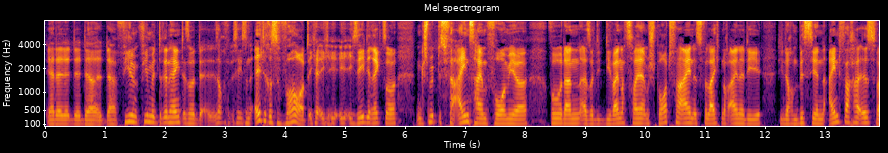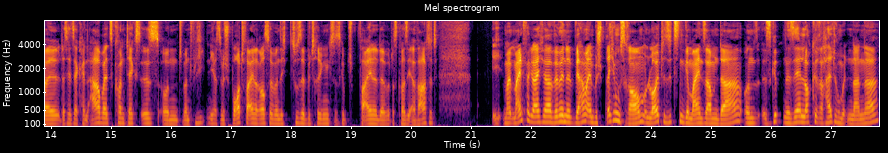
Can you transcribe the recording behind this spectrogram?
ja, da, da, da, da viel, viel mit drin hängt. Also, da ist auch ist so ein älteres Wort. Ich, ich, ich, ich sehe direkt so ein geschmücktes Vereinsheim vor mir, wo dann, also die, die Weihnachtsfeier im Sportverein ist vielleicht noch eine, die, die noch ein bisschen einfacher ist, weil das jetzt ja kein Arbeitskontext ist und man fliegt nicht aus dem Sportverein raus, wenn man sich zu sehr betrinkt. Es gibt Vereine, da wird das quasi erwartet. Ich, mein, mein, Vergleich war, wenn wir, eine, wir haben einen Besprechungsraum und Leute sitzen gemeinsam da und es gibt eine sehr lockere Haltung miteinander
